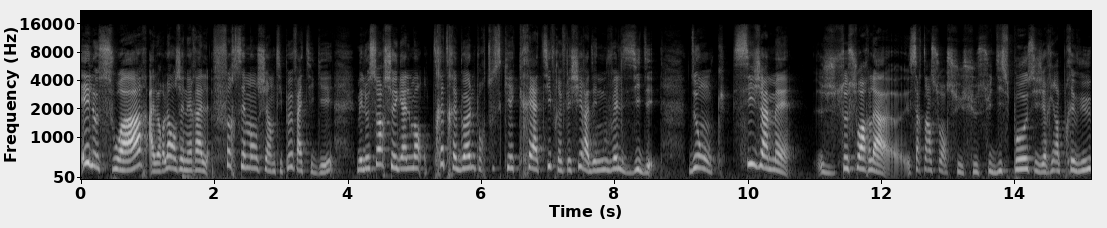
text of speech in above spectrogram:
Et le soir, alors là en général, forcément je suis un petit peu fatiguée, mais le soir je suis également très très bonne pour tout ce qui est créatif, réfléchir à des nouvelles idées. Donc, si jamais ce soir-là, certains soirs, je, je, suis dispo si j'ai rien de prévu,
